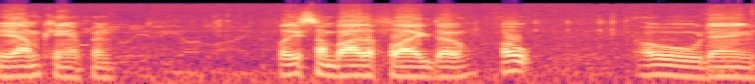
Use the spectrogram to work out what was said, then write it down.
Yeah, I'm camping. At least I'm by the flag though. Oh. Oh, dang.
